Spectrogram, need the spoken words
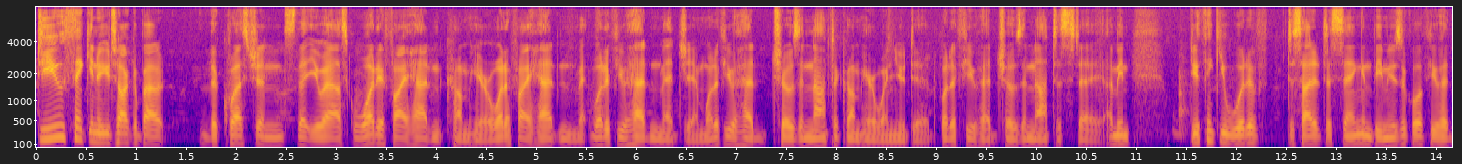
Do you think you know? You talk about the questions that you ask. What if I hadn't come here? What if I hadn't? Met, what if you hadn't met Jim? What if you had chosen not to come here when you did? What if you had chosen not to stay? I mean, do you think you would have decided to sing and be musical if you had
